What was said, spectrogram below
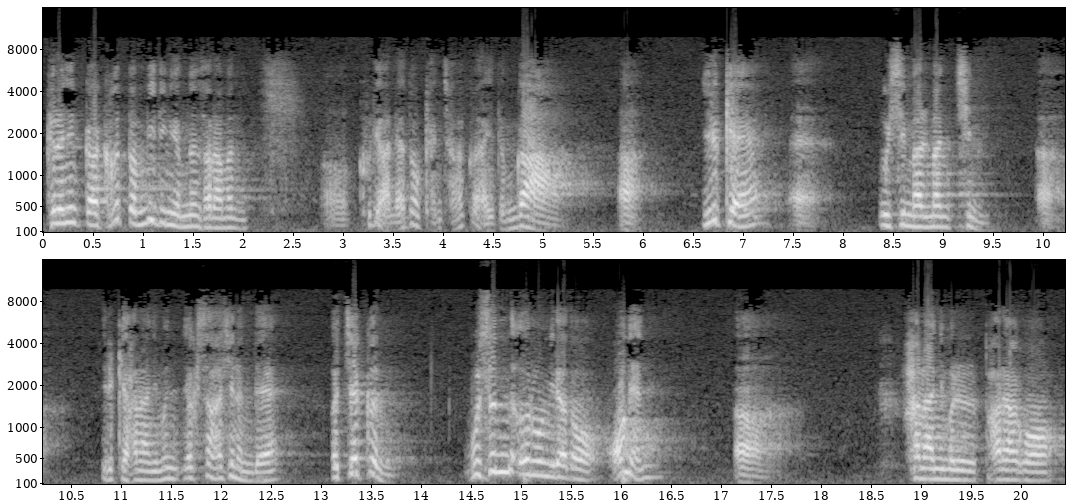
그러니까 그것도 믿음이 없는 사람은 어, 그리 안 해도 괜찮을 거 아니던가. 아, 이렇게 에, 의심할 만큼 아, 이렇게 하나님은 역사하시는데 어쨌건 무슨 어려움이라도 오면 어, 하나님을 바라고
